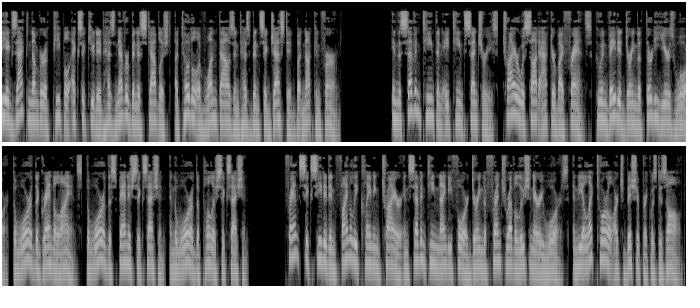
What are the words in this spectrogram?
The exact number of people executed has never been established, a total of 1,000 has been suggested but not confirmed. In the 17th and 18th centuries, Trier was sought after by France, who invaded during the Thirty Years' War, the War of the Grand Alliance, the War of the Spanish Succession, and the War of the Polish Succession. France succeeded in finally claiming Trier in 1794 during the French Revolutionary Wars, and the electoral archbishopric was dissolved.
